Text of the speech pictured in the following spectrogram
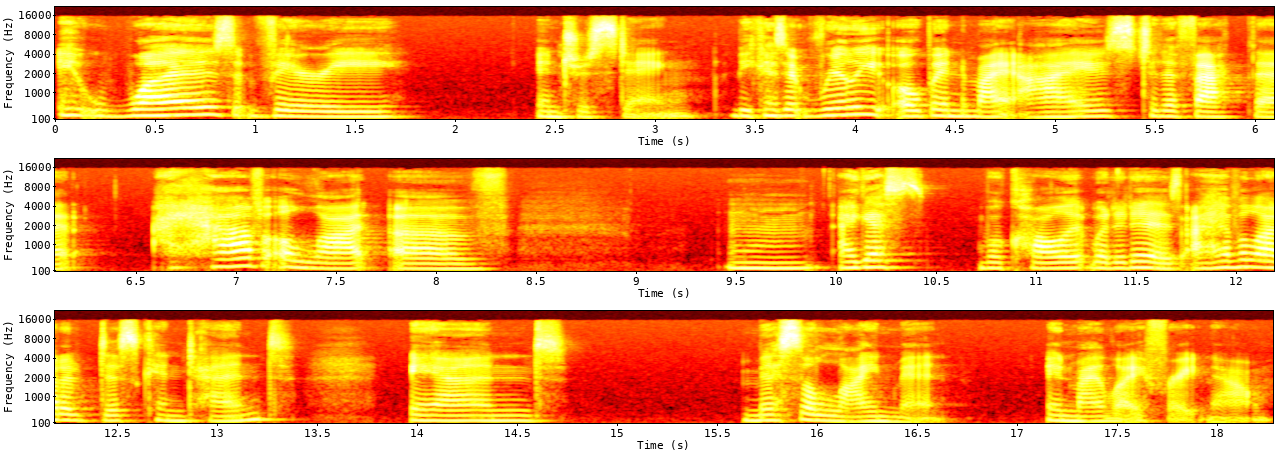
It was very interesting because it really opened my eyes to the fact that I have a lot of, um, I guess we'll call it what it is. I have a lot of discontent and misalignment in my life right now.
